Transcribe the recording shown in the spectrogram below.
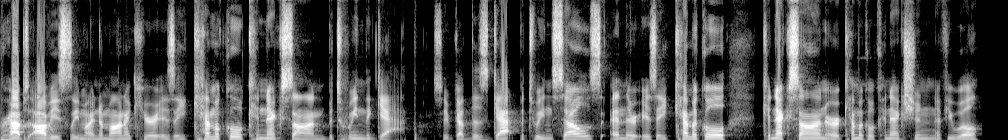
perhaps obviously my mnemonic here is a chemical connexon between the gap. So you've got this gap between cells, and there is a chemical connexon or a chemical connection, if you will,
